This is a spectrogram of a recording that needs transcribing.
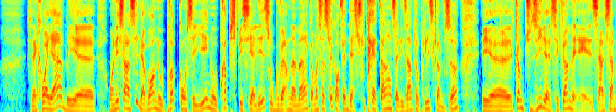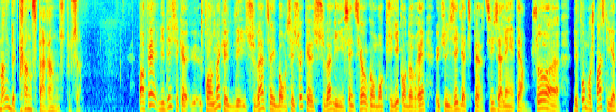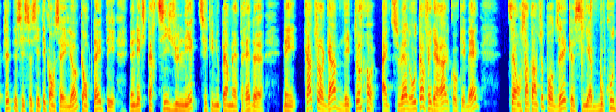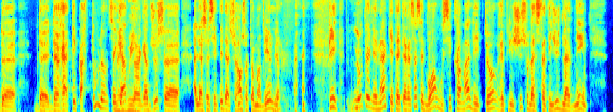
C'est incroyable et euh, on est censé d'avoir nos propres conseillers, nos propres spécialistes au gouvernement. Comment ça se fait qu'on fait de la sous-traitance à des entreprises comme ça? Et euh, comme tu dis, c'est comme ça, ça manque de transparence tout ça. En fait, l'idée, c'est que euh, probablement que des, souvent, bon, c'est sûr que souvent les syndicats vont crier qu'on devrait utiliser de l'expertise à l'interne. Ça, euh, des fois, moi, je pense qu'il y a peut-être de ces sociétés conseils-là qui ont peut-être une expertise unique, qui nous permettrait de. Mais quand tu regardes l'État actuel, autant fédéral qu'au Québec, on s'entend-tu pour dire que s'il y a beaucoup de, de, de rater partout. Là? Tu ben regarde, juste euh, à la Société d'assurance automobile. Puis l'autre élément qui est intéressant, c'est de voir aussi comment l'État réfléchit sur la stratégie de l'avenir.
